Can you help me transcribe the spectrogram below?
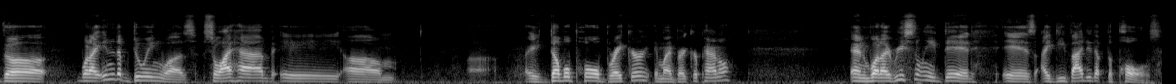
the what I ended up doing was so I have a um, uh, a double pole breaker in my breaker panel, and what I recently did is I divided up the poles.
